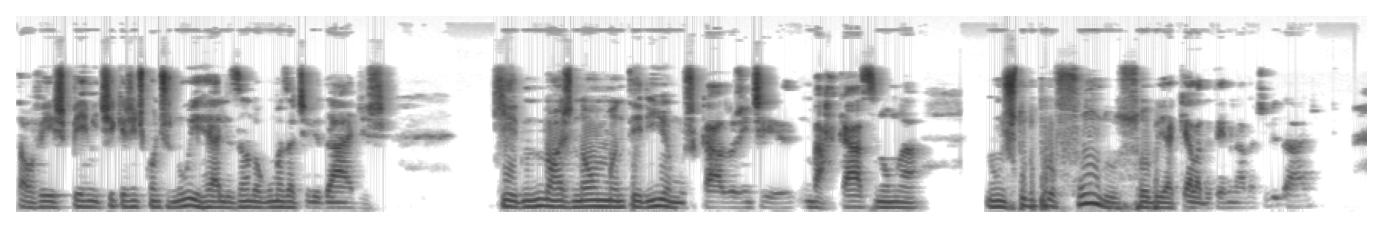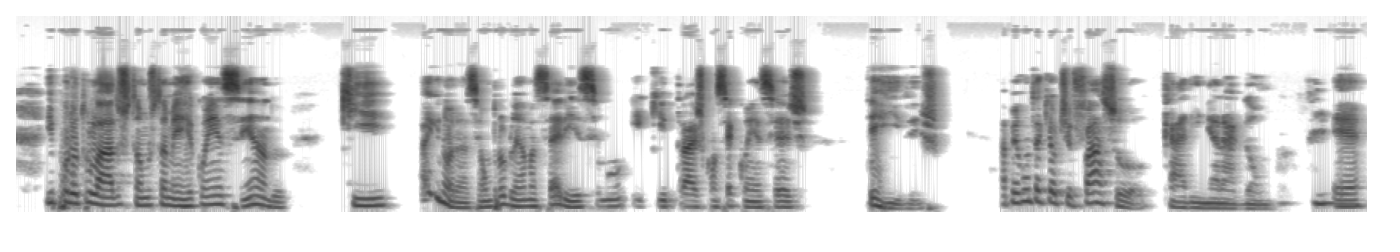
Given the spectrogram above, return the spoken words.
talvez permitir que a gente continue realizando algumas atividades que nós não manteríamos caso a gente embarcasse numa, num estudo profundo sobre aquela determinada atividade. E por outro lado, estamos também reconhecendo que a ignorância é um problema seríssimo e que traz consequências terríveis. A pergunta que eu te faço, Karine Aragão, é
